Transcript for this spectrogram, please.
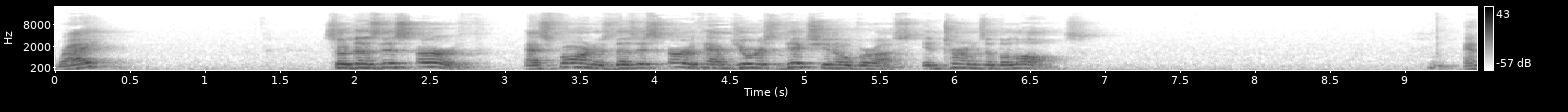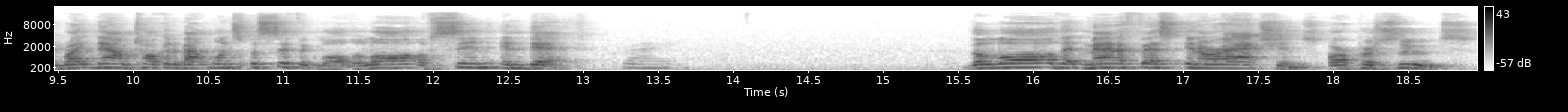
Right? So, does this earth, as foreigners, does this earth have jurisdiction over us in terms of the laws? And right now, I'm talking about one specific law the law of sin and death. The law that manifests in our actions, our pursuits.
